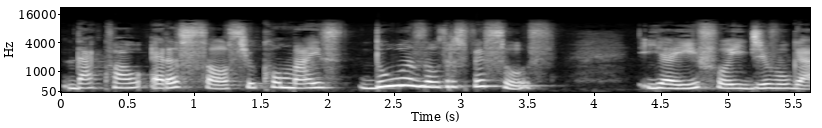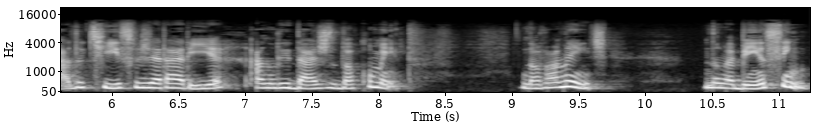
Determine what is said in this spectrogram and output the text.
da qual era sócio com mais duas outras pessoas. E aí foi divulgado que isso geraria a nulidade do documento. Novamente, não é bem assim.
